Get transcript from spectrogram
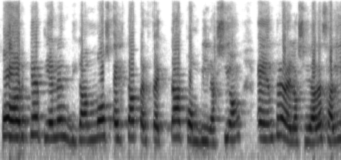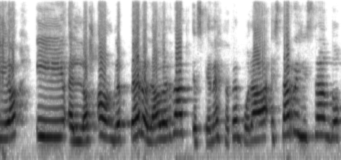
porque tienen, digamos, esta perfecta combinación entre velocidad de salida y Los Angeles, pero la verdad es que en esta temporada está registrando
